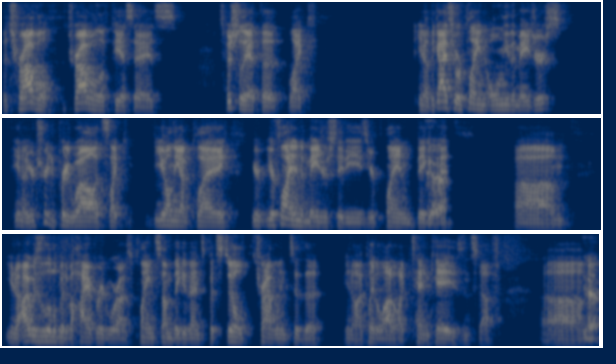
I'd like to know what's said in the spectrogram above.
The travel, the travel of PSAs, especially at the like, you know, the guys who are playing only the majors, you know you're treated pretty well. It's like you only got to play. You're you're flying into major cities. You're playing big yeah. events. Um, you know, I was a little bit of a hybrid where I was playing some big events, but still traveling to the. You know, I played a lot of like 10ks and stuff. Um, yeah.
